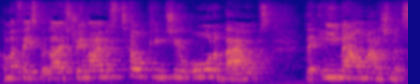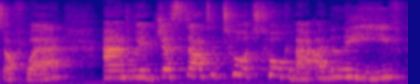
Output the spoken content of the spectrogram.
on my Facebook live stream, I was talking to you all about the email management software. And we had just started to talk about, I believe,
